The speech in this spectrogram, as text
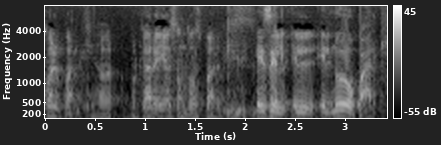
¿Cuál parque? Porque ahora ya son dos parques. Es el, el, nuevo parque.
